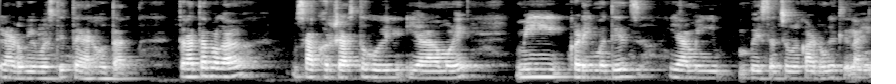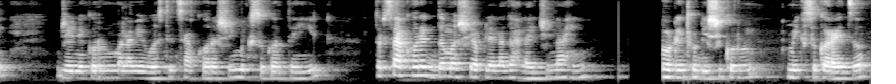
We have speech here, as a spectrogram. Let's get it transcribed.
लाडू व्यवस्थित तयार होतात. तर आता बघा साखर जास्त होईल यामुळे मी कढईमध्येच या मी बेसन सगळं काढून घेतलेलं आहे. जेणेकरून मला व्यवस्थित साखर अशी मिक्स करता येईल. तर साखर एकदम अशी आपल्याला घालायची नाही. थोडी थोडीशी करून मिक्स करायचं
